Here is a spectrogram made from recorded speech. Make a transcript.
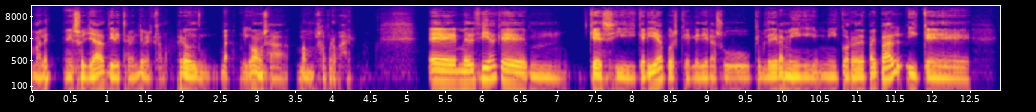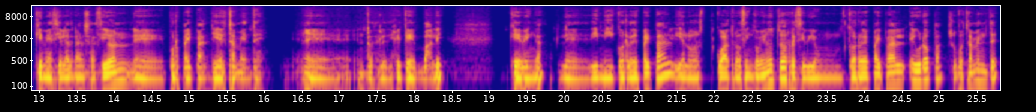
¿vale? Eso ya directamente me escamó. Pero bueno, digo, vamos a, vamos a probar. Eh, me decía que, que, si quería, pues que le diera su, que le diera mi, mi correo de PayPal y que, que me hacía la transacción eh, por PayPal directamente. Eh, entonces le dije que vale, que venga. Le di mi correo de PayPal y a los cuatro o cinco minutos recibí un correo de PayPal Europa, supuestamente,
